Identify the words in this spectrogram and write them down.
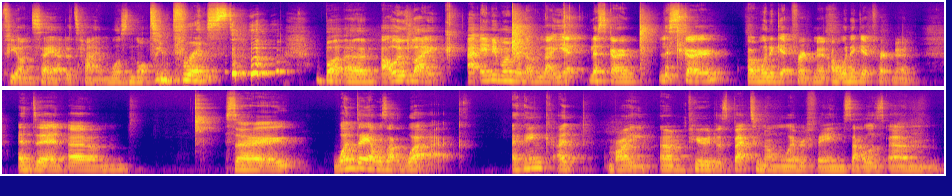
fiance at the time, was not impressed. but um, I was like, at any moment, I'll be like, yeah, let's go, let's go. I want to get pregnant. I want to get pregnant. And then, um, so one day I was at work. I think I my um period was back to normal, everything. So I was um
